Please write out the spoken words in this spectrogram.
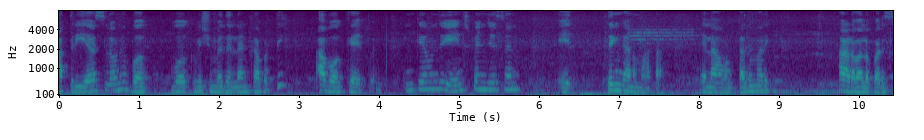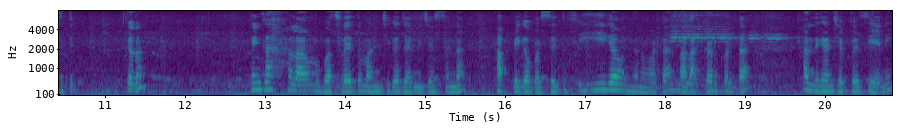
ఆ త్రీ అవర్స్లోనే వర్క్ వర్క్ విషయం మీద వెళ్ళాను కాబట్టి ఆ వర్కే అయిపోయింది. ఇంకేముంది? ఏం స్పెండ్ చేశాను? ఎత్తింగ్ అనమాట ఎలా ఉంటుంది మరి? ఆడవాళ్ళ పరిస్థితి. కదా? ఇంకా అలా బస్సులో అయితే మంచిగా జర్నీ చేస్తున్నా. హ్యాపీగా బస్సు అయితే ఫ్రీగా ఉందన్నమాట. నా లక్ అనుకుంటా. అందుకని చెప్పేసి అని.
